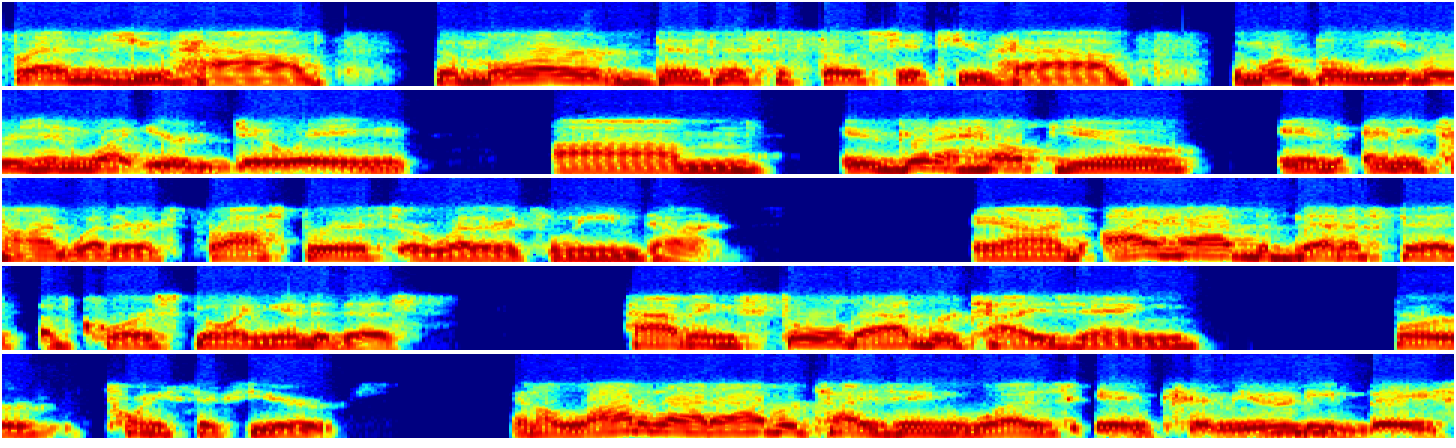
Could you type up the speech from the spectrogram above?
friends you have, the more business associates you have, the more believers in what you're doing um, is going to help you in any time, whether it's prosperous or whether it's lean times. And I had the benefit, of course, going into this, having sold advertising for 26 years. And a lot of that advertising was in community based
